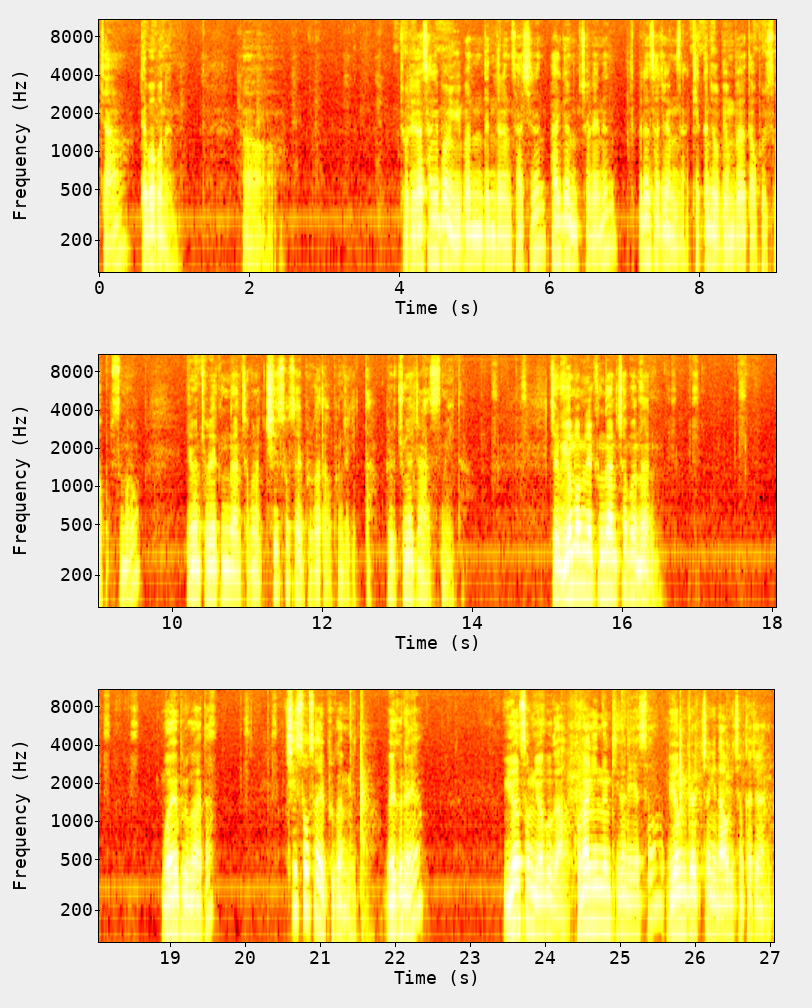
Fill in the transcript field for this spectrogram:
자, 대법원은 어, 조례가 상해범위 위반된다는 사실은 발견 전에는 특별한 사정이 없나 객관적으로 면박하다고 볼 수 없으므로 이런 조례 근거한 처분은 취소사에 불과하다고 본 적이 있다. 별로 중요하지 않습니다. 즉 위헌법률 근거한 처분은 뭐에 불과하다? 취소사에 불과합니다. 왜 그래요? 유연성 여부가 권한 있는 기관에 의해서 유형 결정이 나오기 전까지는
